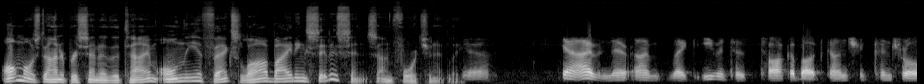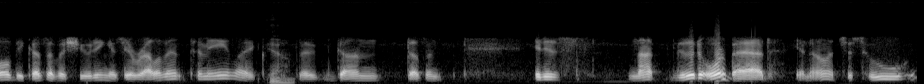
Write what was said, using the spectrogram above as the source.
almost 100% of the time, only affects law abiding citizens, unfortunately. yeah, yeah. I've never. I'm like even to talk about gun control because of a shooting is irrelevant to me. Like Yeah. the gun doesn't. It is not good or bad. You know, it's just who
